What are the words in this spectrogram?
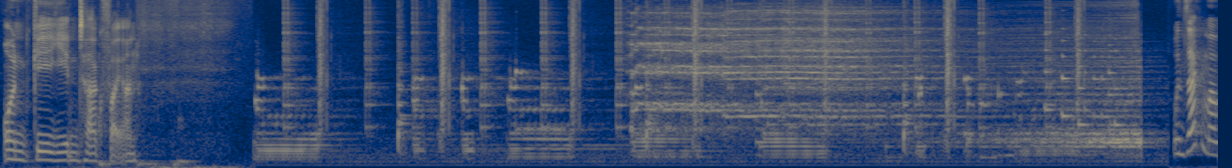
und gehe jeden Tag feiern. Und sag mal,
